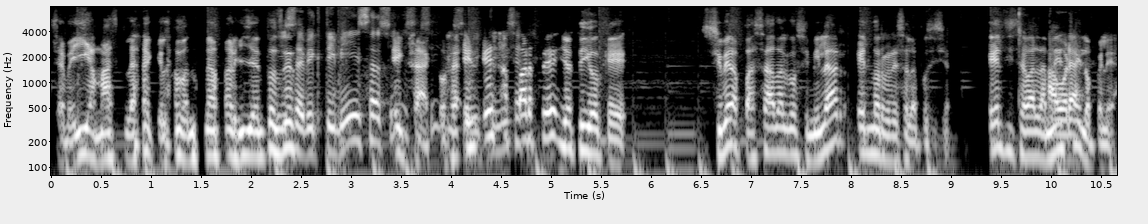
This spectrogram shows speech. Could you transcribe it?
se veía más clara que la bandera amarilla. Entonces, se victimiza, sí. Exacto. o sea, en esa parte yo te digo que si hubiera pasado algo similar, él no regresa a la posición. Él sí se va a la meta y lo pelea.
